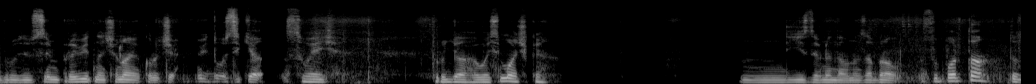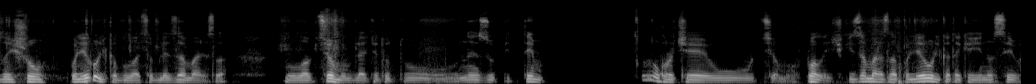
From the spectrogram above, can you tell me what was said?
друзі, всім привіт. Починаю, коротше, відосик я своєї трудяги восьмачки. Їздив недавно, забрав супорта, то зайшов. Полірулька була, ця, блядь, замерзла. Була в цьому, блядь, тут внизу під тим. Ну, коротше, у цьому, в поличці. Замерзла полірулька, так я її носив.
